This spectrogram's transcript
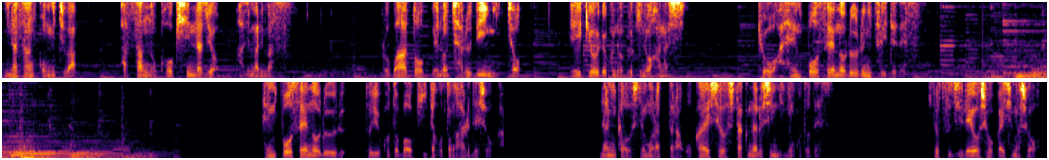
皆さんこんにちは。パッサンの好奇心ラジオ始まります。ロバート・ベノ・チャルディーニ著影響力の武器の話。今日は偏方性のルールについてです。偏方性のルールという言葉を聞いたことがあるでしょうか何かをしてもらったらお返しをしたくなる心理のことです。一つ事例を紹介しましょう。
